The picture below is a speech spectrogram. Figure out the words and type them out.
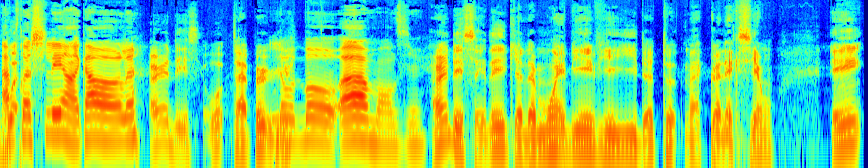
Approche-les encore, là. Un des. Oups, t'as peu. L'autre bord. Ah, mon Dieu. Un des CD qui a le moins bien vieilli de toute ma collection. Et.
